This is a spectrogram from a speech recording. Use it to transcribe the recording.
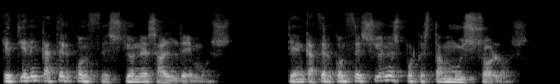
que tienen que hacer concesiones al demos. Tienen que hacer concesiones porque están muy solos.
